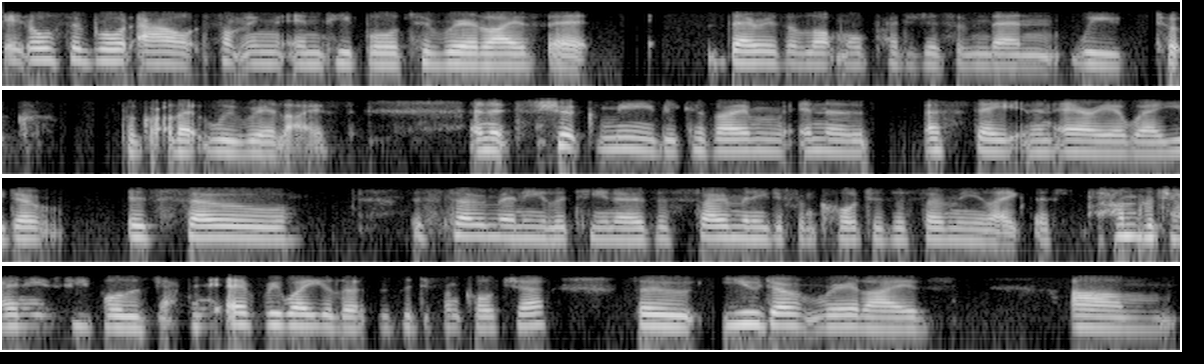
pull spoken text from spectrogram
it also brought out something in people to realize that there is a lot more prejudice than we took for that we realized, and it shook me because I'm in a, a state in an area where you don't it's so there's so many Latinos, there's so many different cultures, there's so many like there's tons of Chinese people, there's Japanese everywhere you look, there's a different culture. So you don't realize um,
